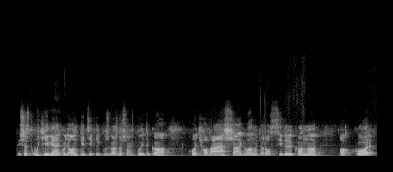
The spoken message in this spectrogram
és ezt úgy hívják, hogy anticiklikus gazdaságpolitika, hogy ha válság van, hogyha rossz idők vannak, akkor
